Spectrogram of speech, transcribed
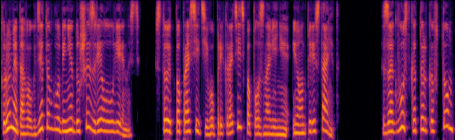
Кроме того, где-то в глубине души зрела уверенность. Стоит попросить его прекратить поползновение, и он перестанет. Загвоздка только в том,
